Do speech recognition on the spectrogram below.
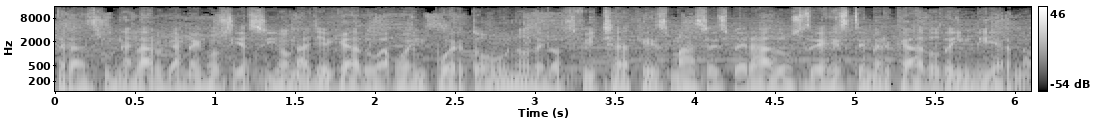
Tras una larga negociación ha llegado a buen puerto uno de los fichajes más esperados de este mercado de invierno.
